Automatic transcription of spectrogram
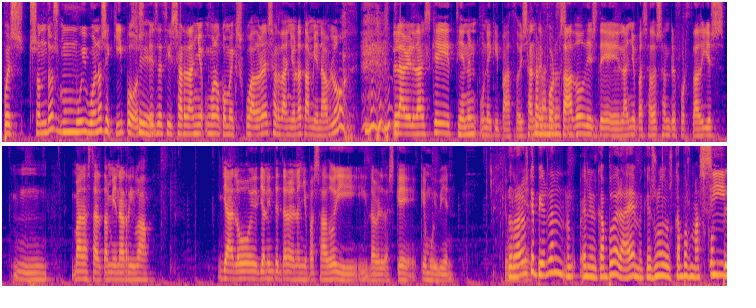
Pues son dos muy buenos equipos. Sí. Es decir, Sardaño, bueno, como exjugadora de Sardañola también hablo. La verdad es que tienen un equipazo y se han reforzado desde el año pasado, se han reforzado y es mm, van a estar también arriba. Ya lo, ya lo intentaron el año pasado y, y la verdad es que, que muy bien. Lo raro es que pierdan en el campo de la M, que es uno de los campos más Sí, la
